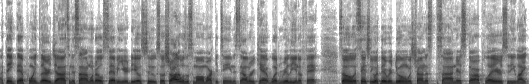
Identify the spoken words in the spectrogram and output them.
I think that point Larry Johnson had signed one of those seven year deals too. So Charlotte was a small market team. The salary cap wasn't really in effect. So essentially, what they were doing was trying to sign their star players to these like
